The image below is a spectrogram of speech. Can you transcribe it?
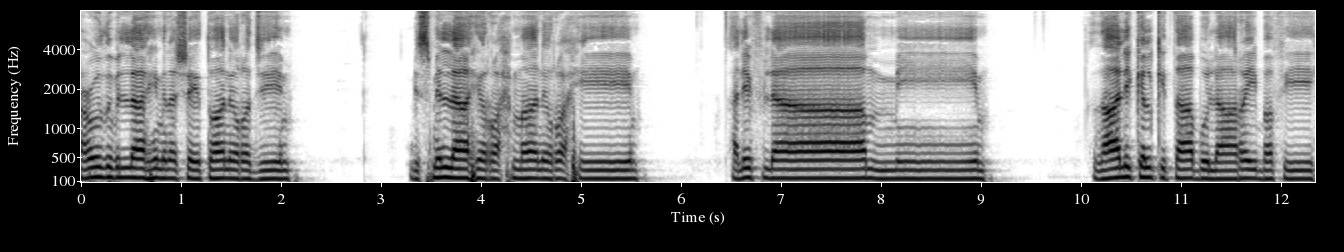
أعوذ بالله من الشيطان الرجيم. بسم الله الرحمن الرحيم. ألف لام ميم. ذلك الكتاب لا ريب فيه.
